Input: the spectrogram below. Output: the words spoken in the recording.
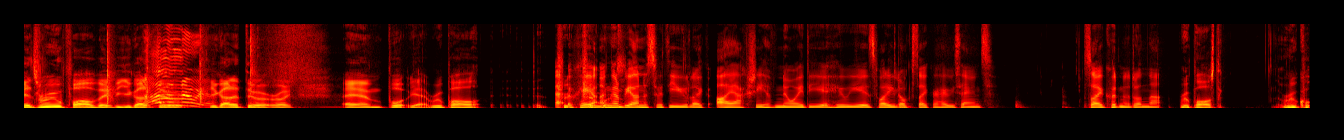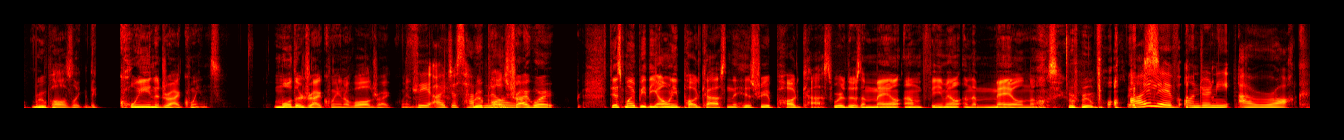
it's RuPaul, baby. You gotta do it. Hallelujah. You gotta do it right. Um, but yeah, RuPaul. uh, Uh, tr- okay, I'm going to be honest with you. Like, I actually have no idea who he is, what he looks like, or how he sounds. So I couldn't have done that. RuPaul's the Ru- RuPaul's like the queen of drag queens, mother drag queen of all drag queens. See, I just have RuPaul's no. drag where this might be the only podcast in the history of podcasts where there's a male and female, and the male knows who RuPaul is. I live underneath a rock.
